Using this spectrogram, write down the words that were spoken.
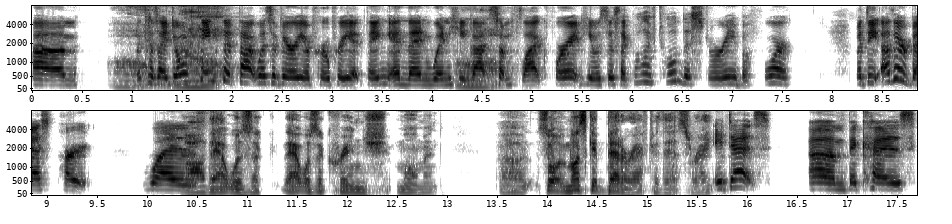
Um, Oh, because I don't no. think that that was a very appropriate thing. And then when he got Oh. some flack for it, he was just like, Well, I've told this story before. But the other best part was Wow, that was a that was a cringe moment. Uh, so it must get better after this, right? It does. Um, because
